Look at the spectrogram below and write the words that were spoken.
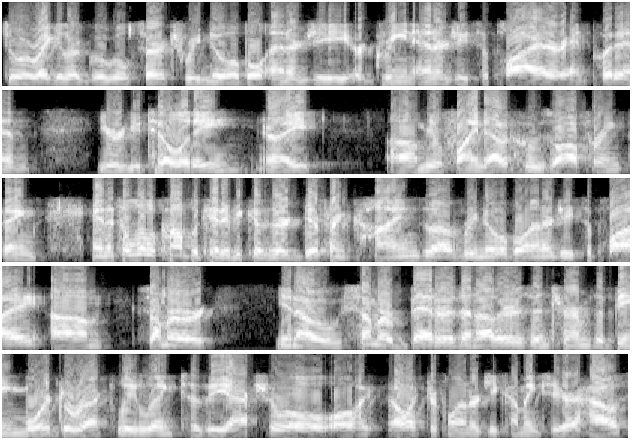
do a regular Google search, renewable energy or green energy supplier, and put in your utility, right? Um, you'll find out who's offering things, and it's a little complicated because there are different kinds of renewable energy supply. Um, some are you know, some are better than others in terms of being more directly linked to the actual electrical energy coming to your house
